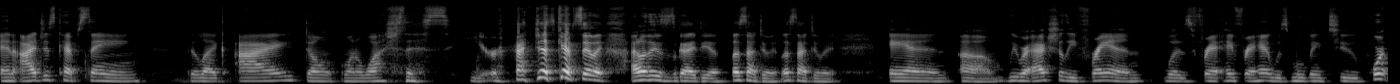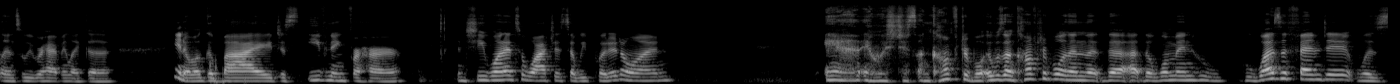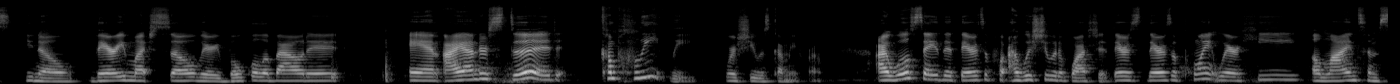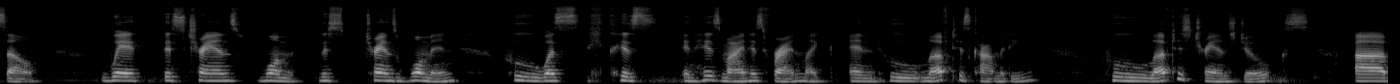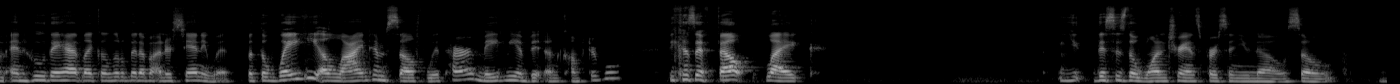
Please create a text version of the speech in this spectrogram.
And I just kept saying that, like, I don't want to watch this here. I just kept saying like, I don't think this is a good idea. Let's not do it. Let's not do it. And um, we were actually Fran was Fran. Hey, Fran Hand was moving to Portland, so we were having like a, you know, a goodbye just evening for her, and she wanted to watch it, so we put it on. And it was just uncomfortable. It was uncomfortable, and then the the uh, the woman who who was offended was, you know, very much so, very vocal about it. And I understood completely where she was coming from. I will say that there's a point I wish you would have watched it. There's there's a point where he aligns himself with this trans woman, this trans woman who was his in his mind his friend like and who loved his comedy, who loved his trans jokes. Um, and who they had like a little bit of an understanding with. But the way he aligned himself with her made me a bit uncomfortable because it felt like you, this is the one trans person you know. So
